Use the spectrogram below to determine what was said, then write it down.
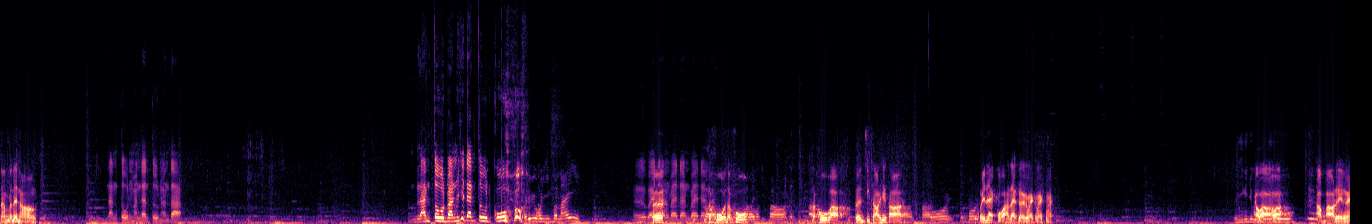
นำไปเลยน้อง ดันตูดมันดันตูดมันตาดันตูดมันไม่ใช่ดันตูดกู เฮ้ยมีคนยิงสไนป์เออไปเออดันไปดันไปดันตะครูตะครูอะไรจิ๊กซอว์ตะครูเปล่าเออจิ๊กซอว์จิ๊กซอว์โอ้ยโอ้ยไม่แหลกว่ะแหลกแหลกแหลกแหลกแหลกมันยิงกันอยู่เอาเปล่าเอาเปล่า เอาเปล่าเลยยังไง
